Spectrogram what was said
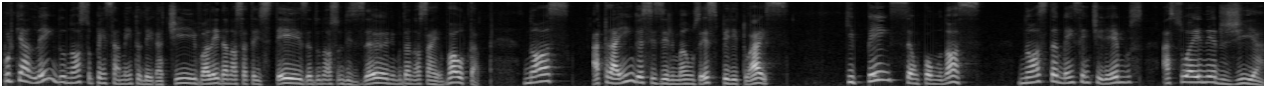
Porque além do nosso pensamento negativo, além da nossa tristeza, do nosso desânimo, da nossa revolta, nós atraindo esses irmãos espirituais que pensam como nós, nós também sentiremos a sua energia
